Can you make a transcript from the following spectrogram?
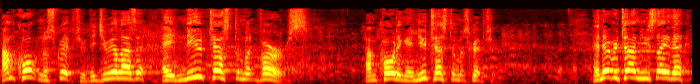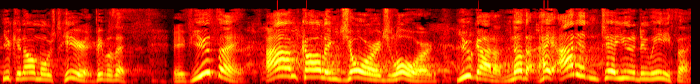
I'm quoting a scripture. Did you realize that? A New Testament verse. I'm quoting a New Testament scripture. And every time you say that, you can almost hear it. People say, if you think I'm calling George Lord, you got another. Hey, I didn't tell you to do anything.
